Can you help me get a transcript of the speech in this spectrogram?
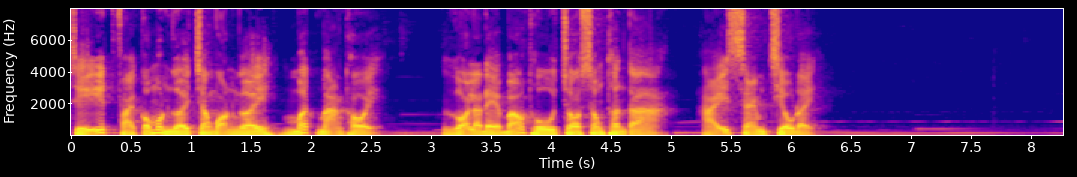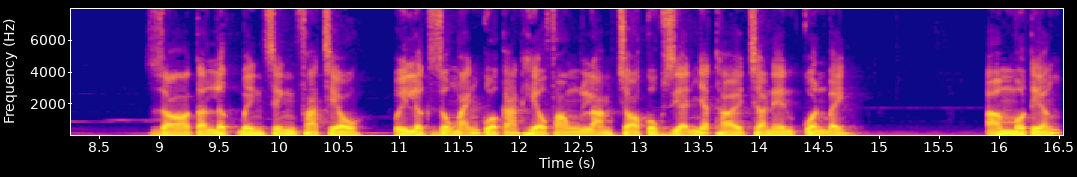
chỉ ít phải có một người trong bọn người mất mạng thôi. Gọi là để báo thù cho song thân ta, hãy xem chiêu đậy. Do tận lực bình sinh phát chiêu, uy lực dũng mãnh của Cát Hiểu Phong làm cho cục diện nhất thời trở nên quân bình. ầm một tiếng,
